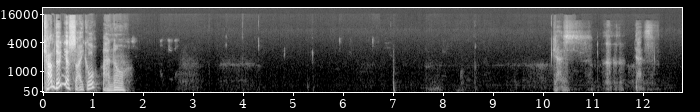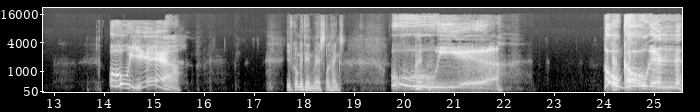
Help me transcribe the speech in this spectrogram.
Calm down, you psycho. I know. Oh yeah. You've got me doing wrestling hangs. Oh yeah. Hulk Hogan.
